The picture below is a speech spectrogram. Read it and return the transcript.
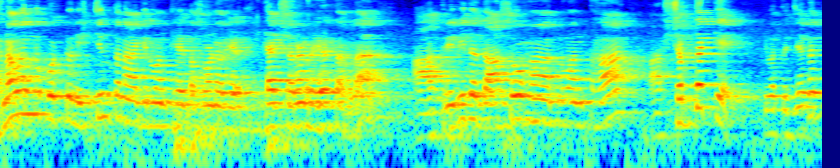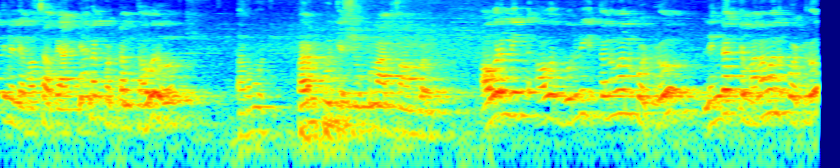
ಧನವನ್ನು ಕೊಟ್ಟು ನಿಶ್ಚಿಂತನಾಗಿರುವಂತ ಹೇಳಿ ಬಸವಣ್ಣವರು ಹೇಳಿ, ಹೇಗೆ ಶರಣರು ಹೇಳ್ತಾರಲ್ಲ, ಆ ತ್ರಿವಿಧ ದಾಸೋಹ ಅನ್ನುವಂತಹ ಆ ಶಬ್ದಕ್ಕೆ ಇವತ್ತು ಜಗತ್ತಿನಲ್ಲಿ ಹೊಸ ವ್ಯಾಖ್ಯಾನ ಕೊಟ್ಟಂಥವರು ಪರಮ ಪರಮ ಪೂಜ್ಯ ಶಿವಕುಮಾರ ಸ್ವಾಮಿಗಳು. ಅವರ ಲಿಂಗ ಅವ್ರ ಗುರುವಿಗೆ ತನುವನ್ನು ಕೊಟ್ಟರು ಲಿಂಗಕ್ಕೆ ಮನವನ್ನು ಕೊಟ್ಟರು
